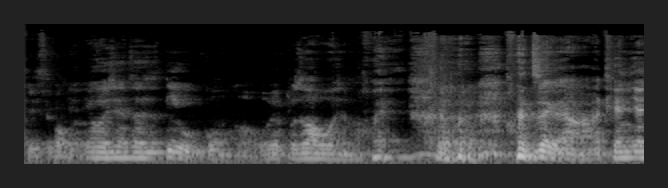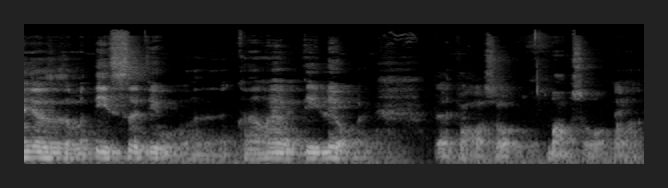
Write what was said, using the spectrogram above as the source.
第四共和因为现在是第五共和，我也不知道为什么会 会这个样啊，天天就是什么第四、第五，可能会有第六，对，不好说。不好说啊。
